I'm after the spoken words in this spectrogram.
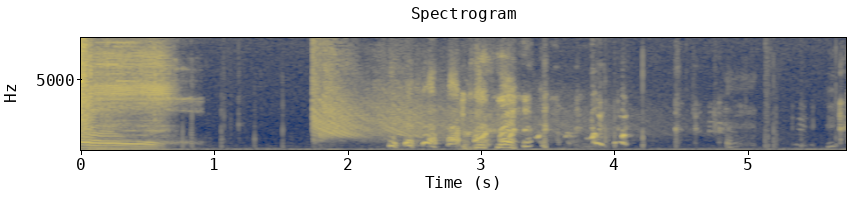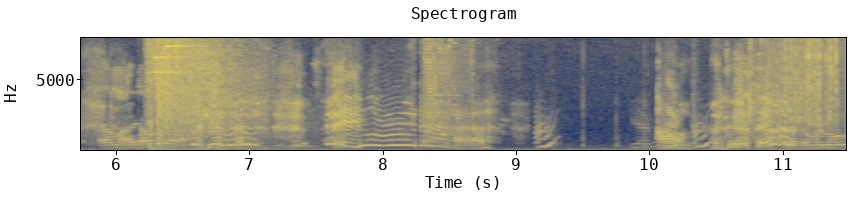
เอออะไรเขาเนี่ยไอ้เหี้ยเอาแล้วก็ไม่รู้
